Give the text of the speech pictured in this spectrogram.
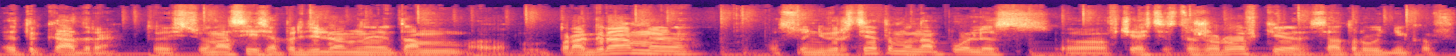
это кадры. То есть у нас есть определенные там программы, с университетом Иннополис э, в части стажировки сотрудников.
